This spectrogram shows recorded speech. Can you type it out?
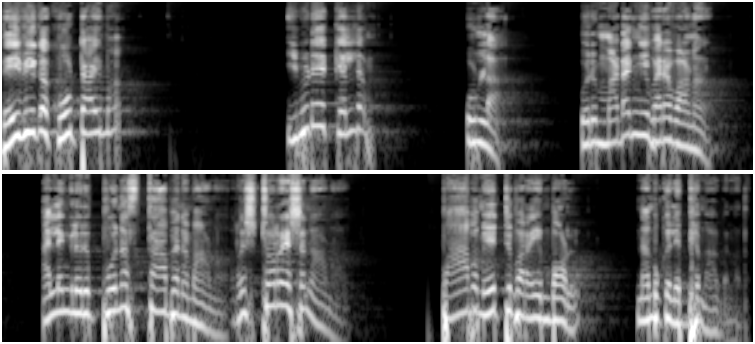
ദൈവിക കൂട്ടായ്മ ഇവിടേക്കെല്ലാം ഉള്ള ഒരു മടങ്ങി വരവാണ് അല്ലെങ്കിൽ ഒരു പുനഃസ്ഥാപനമാണ് റിസ്റ്റോറേഷനാണ് പാപം ഏറ്റുപറയുമ്പോൾ നമുക്ക് ലഭ്യമാകുന്നത്.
